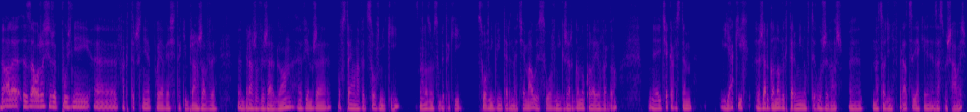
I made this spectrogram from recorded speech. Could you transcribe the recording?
No ale założę się, że później e, faktycznie pojawia się taki branżowy, branżowy żargon. Wiem, że powstają nawet słowniki. Znalazłem sobie taki słownik w internecie, mały słownik żargonu kolejowego. E, Ciekaw jestem, jakich żargonowych terminów ty używasz e, na co dzień w pracy, jakie zasłyszałeś?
